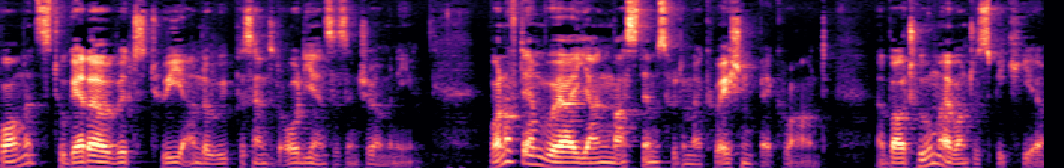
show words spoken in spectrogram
formats together with three underrepresented audiences in Germany. One of them were young Muslims with a migration background about whom I want to speak here.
